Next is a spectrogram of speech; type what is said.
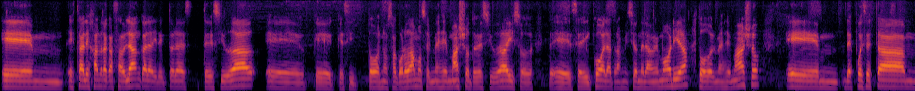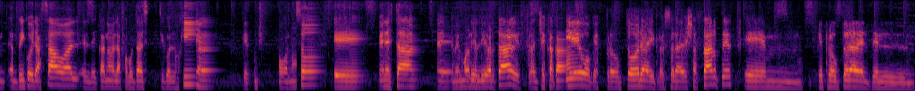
Em, está Alejandra Casablanca, la directora de TV Ciudad, eh, que, si todos nos acordamos, el mes de mayo TV Ciudad hizo, se dedicó a la transmisión de la memoria, todo el mes de mayo. Em, después está Enrico Irazábal, el decano de la Facultad de Psicología, que mucho con nosotros. Eh, también está eh, Memoria en Libertad, que es Francesca Cariego, que es productora y profesora de Bellas Artes, em, que es productora del,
